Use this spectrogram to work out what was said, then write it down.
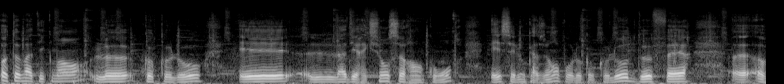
automatiquement le COCOLO et la direction se rencontrent. Et c'est l'occasion pour le COCOLO de faire euh,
